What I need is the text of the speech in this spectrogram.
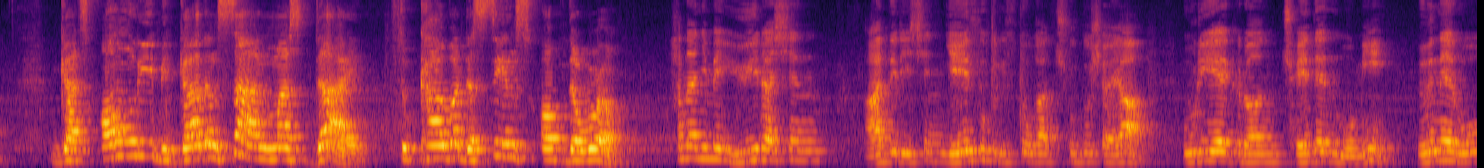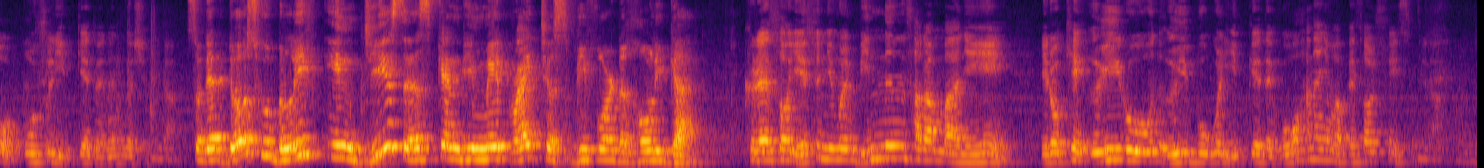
God's only begotten Son must die to cover the sins of the world. 하나님의 유일하신 아들이신 예수 그리스도가 죽으셔야 우리의 그런 죄된 몸이 은혜로 옷을 입게 되는 것입니다. So that those who believe in Jesus can be made righteous before the holy God. 그래서 예수님을 믿는 사람만이 이렇게 의로운 의복을 입게 되고 하나님 앞에 설 수 있습니다.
